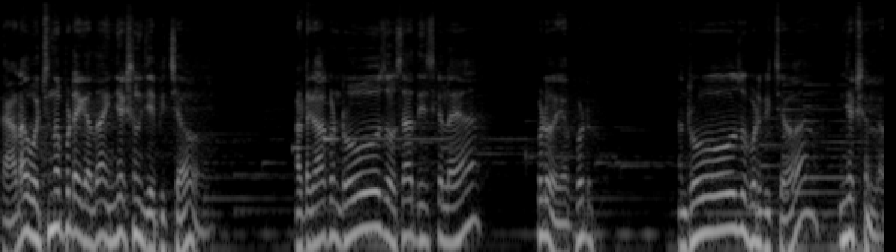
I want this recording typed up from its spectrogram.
తేడా వచ్చినప్పుడే కదా ఇంజక్షన్లు చేపించావు. అటు కాకుండా రోజు ఒకసారి తీసుకెళ్ళాయా? ఇప్పుడు ఎప్పుడు అని రోజు పొడిపించావా ఇంజక్షన్లో?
